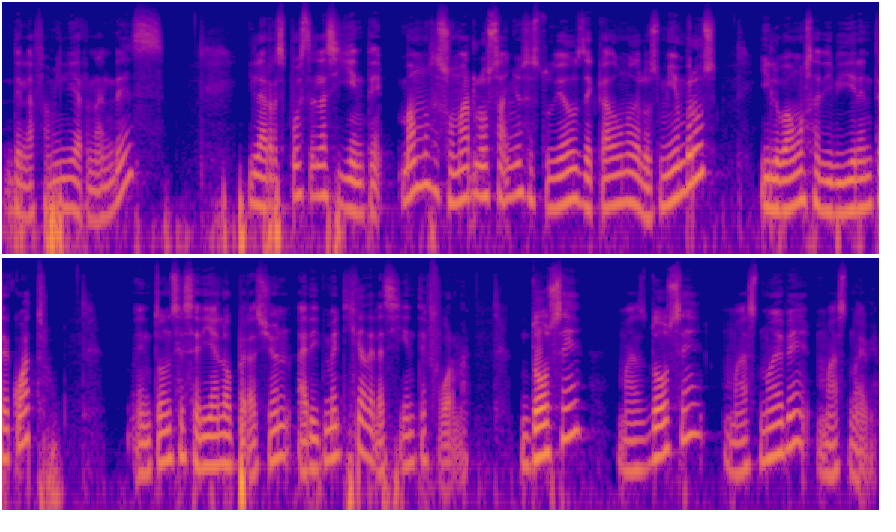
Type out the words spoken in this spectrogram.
de la familia Hernández? Y la respuesta es la siguiente. Vamos a sumar los años estudiados de cada uno de los miembros y lo vamos a dividir entre cuatro. Entonces sería la operación aritmética de la siguiente forma. 12 más 12 más 9 más 9.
